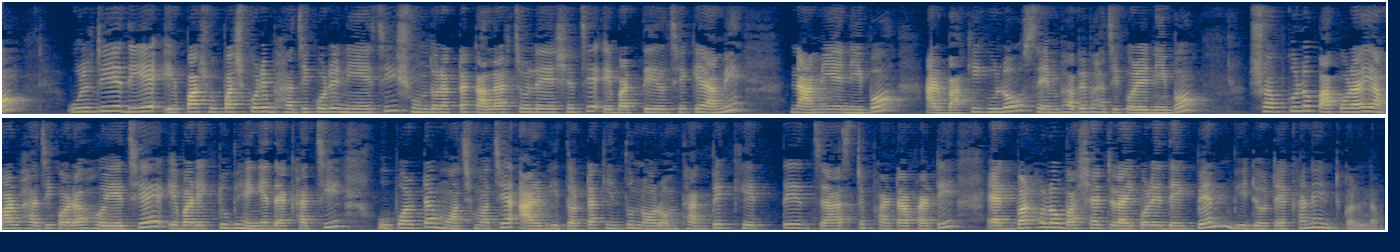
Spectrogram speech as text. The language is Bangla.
উল্টিয়ে দিয়ে এপাশ ওপাশ করে ভাজি করে নিয়েছি। সুন্দর একটা কালার চলে এসেছে। এবার তেল ছেঁকে আমি নামিয়ে নিব, আর বাকিগুলোও সেমভাবে ভাজি করে নিব। সবগুলো পাকোড়াই আমার ভাজি করা হয়েছে। এবার একটু ভেঙে দেখাচ্ছি। উপরটা মচমচে আর ভিতরটা কিন্তু নরম থাকবে। খেতে জাস্ট ফাটাফাটি। একবার হলেও বাসায় ট্রাই করে দেখবেন। ভিডিওটা এখানে এন্ড করলাম।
